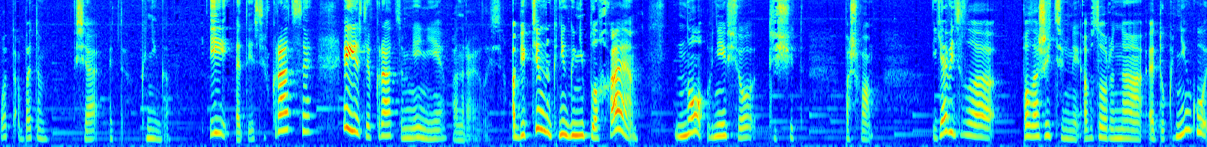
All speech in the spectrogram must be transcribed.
вот об этом вся эта книга. И это если вкратце, и если вкратце мне не понравилось. Объективно книга неплохая, но в ней все трещит по швам. Я видела положительные обзоры на эту книгу,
